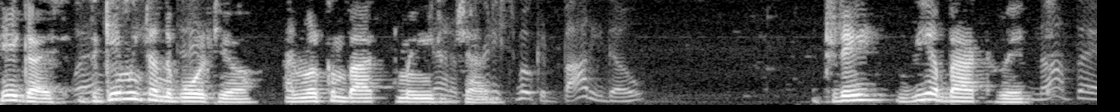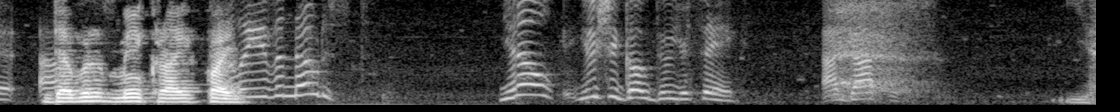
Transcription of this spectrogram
Hey guys, it's Well, Gaming so you Thunderbolt here, and welcome back to my Got YouTube channel. body. Today we are back with Not that I Devil May Cry 5. barely even noticed. You know, you should go do your thing. I got this. Yeah.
